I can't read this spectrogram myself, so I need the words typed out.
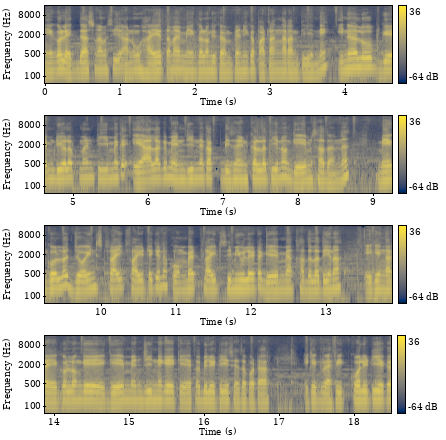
මේගොල එක්දස් නමසි අනු හය තමයි මේගලොගේ කම්පැනික පටන් අරන් තියෙන්නේ. ඉනලූප් ගේම් ඩියලපමන් ටීම එක එයාලගේ එන්ජින්න එකක් ඩිසයින් කල්ල තියෙන ගේම් සදන්න මේ ගොල්ල ජොයින් ස්ට්‍රයික් ෆයිට කියෙන කොම්බට් ෆලයිට් සිමියලට ගේමයක් හදල තියෙන එකෙන් අර ඒගොල්ලොන්ගේ ගේම් එන්ජින්න එක කේපබිලිටි සෙතකොට එක ග්‍රෆික් කොලිටිය එක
